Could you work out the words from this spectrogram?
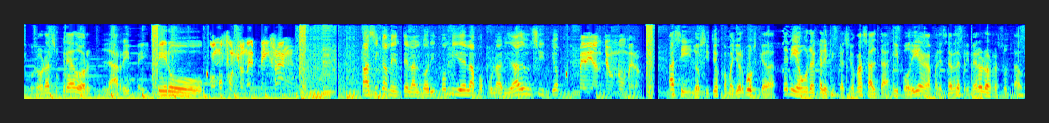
en honor a su creador, Larry Page. Pero, ¿cómo funciona el PageRank? Básicamente el algoritmo mide la popularidad de un sitio mediante un número. Así, los sitios con mayor búsqueda tenían una calificación más alta y podían aparecer de primero los resultados.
